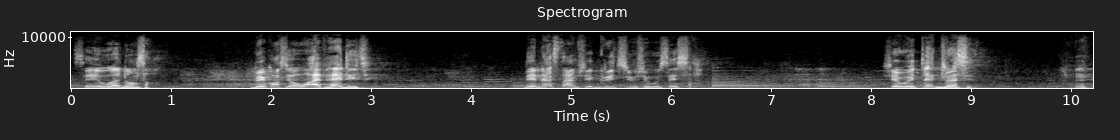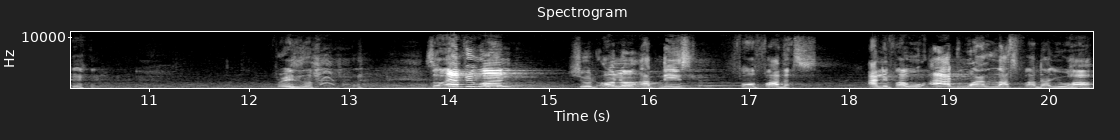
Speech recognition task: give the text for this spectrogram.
Say, well done, sir. Because your wife heard it. The next time she greets you, she will say, Sir. She will take dressing. Praise the Lord. So everyone should honor at least four fathers. And if I will add one last father you have,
